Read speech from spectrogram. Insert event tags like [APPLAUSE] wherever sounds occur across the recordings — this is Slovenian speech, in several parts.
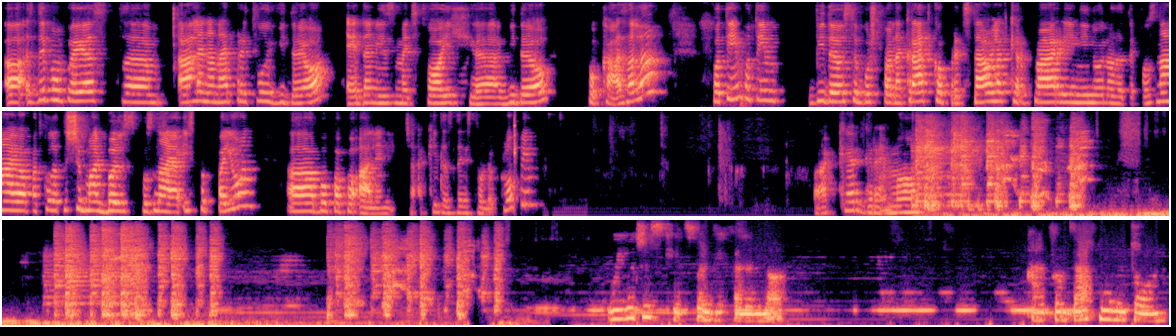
Uh, zdaj bom pa jaz, um, Alena, najprej tvoj video, eden izmed tvojih uh, videov, pokazala, potem, potem video se boš pa na kratko predstavljala, ker pari ni nujno, da te poznajo, pa tako da te še malo bolj spoznajo, isto pa Jon, uh, bo pa po Aleni. Čakaj, da zdaj tole klopim. Pa ker gremo. We were just kids when we fell in love. And from that moment on,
